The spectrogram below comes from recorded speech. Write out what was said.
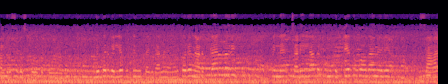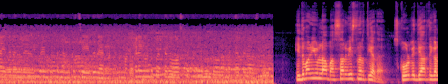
മദ്രസയുടെ സ്കൂളൊക്കെ പോകുന്നുണ്ട്. ഇതൊക്കെ ഒരു വലിയ ബുദ്ധിമുട്ടാണ്. കാരണം ഞങ്ങൾക്കൊരു നടക്കാനുള്ളൊരു പിന്നെ ചളിയില്ലാത്തവർക്കും കുട്ടികൾക്ക് പോകാനൊരു സഹായം ഇവരെന്ത് എത്രയും പെട്ടെന്ന് നമുക്ക് ചെയ്തു തരണം. ഇതുവഴിയുള്ള ബസ് സർവീസ് നിർത്തിയത് സ്കൂൾ വിദ്യാർത്ഥികൾ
